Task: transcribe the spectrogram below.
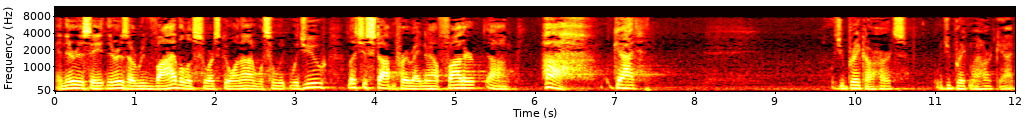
And there is a there is a revival of sorts going on. So would, would you let's just stop and pray right now, Father. Uh, ah, God, would you break our hearts? Would you break my heart, God?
